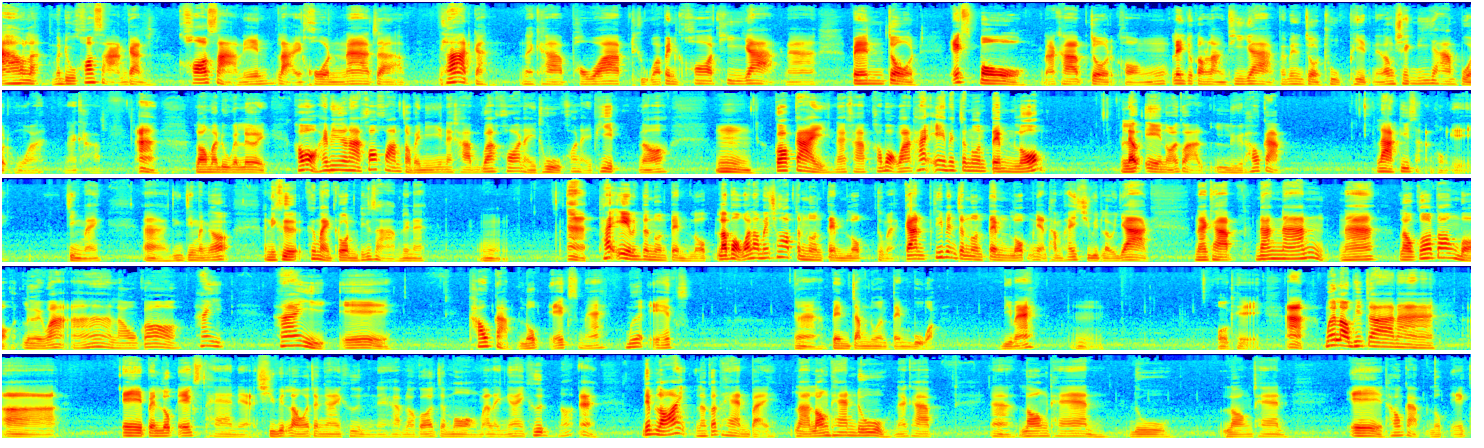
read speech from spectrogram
เอาล่ะ มาดูข้อ 3 กัน ข้อ 3 นี้หลายคนน่าจะพลาดกันนะครับ เพราะว่าถือว่าเป็นข้อที่ยากนะ เป็นโจทย์ expo นะครับ โจทย์ของเลขยกกำลังที่ยากเป็นโจทย์ถูกผิดเนี่ยต้องเช็คนิยามปวดหัวนะครับ อะ ลองมาดูกันเลย เขาบอกให้พิจารณาข้อความต่อไปนี้นะครับ ว่าข้อไหนถูกข้อไหนผิดเนาะ อืมก็ไก่นะครับ เขาบอกว่าถ้า a เป็นจำนวนเต็มลบ แล้ว a น้อยกว่าหรือเท่ากับรากที่ 3 ของ a จริงไหมอ่าจริง ๆ มันก็อันนี้คือเครื่องหมายกลที่3ด้วยนะอืมอ่าถ้า a เป็นจำนวนเต็มลบ เราบอกว่าเราไม่ชอบจำนวนเต็มลบถูกไหมการที่เป็นจำนวนเต็มลบเนี่ยทำให้ชีวิตเรายากนะครับ ดังนั้นนะเราก็ต้องบอกเลยว่าอ่าเราก็ให้ให้ a เท่ากับลบ x ไหมเมื่อ x อ่าเป็นจำนวนเต็มบวก ดีไหมอืมโอเคอะเมื่อเราพิจารณาอ่า a เป็นลบ x แทนเนี่ยชีวิตเราก็จะง่ายขึ้นนะครับ เราก็จะมองอะไรง่ายขึ้นเนาะอะเรียบร้อยแล้วก็แทนไปลองแทนดูนะครับอะลองแทนดูลองแทน a เท่ากับลบ x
